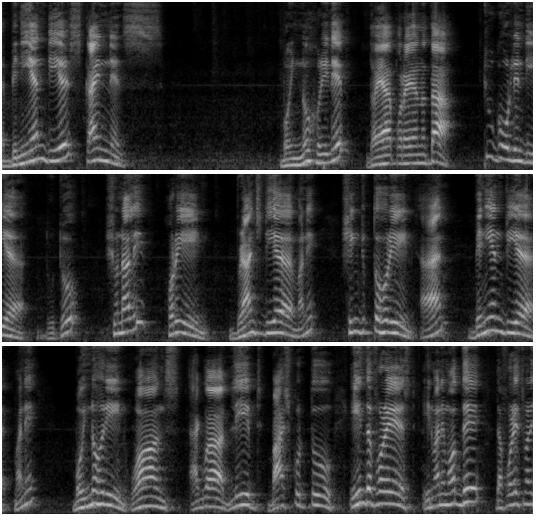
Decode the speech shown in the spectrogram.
দ্য বেনিয়ান ডিয়ার্স কাইন্ডনেস বন্য হরিণের দয়া পরায়ণতা টু গোল্ডেন ডিয়ার দুটো সোনালি হরিণ ব্রাঞ্চ ডিয়ার মানে সিংযুক্ত হরিণ অ্যান্ড বেনিয়ান ডিয়ার মানে বন্য হরিণ ওয়ান্স একবার লিভড বাস করত ইন দ্য ফরেস্ট ইন মানে মধ্যে দ্য ফরেস্ট মানে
